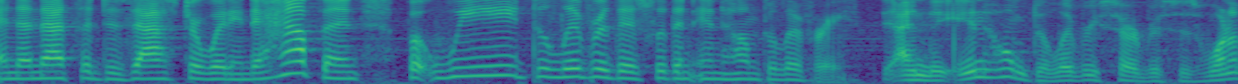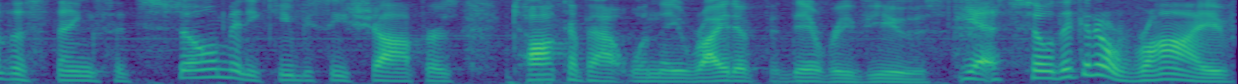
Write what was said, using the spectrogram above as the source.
and then that's a disaster waiting to happen. But we deliver this with an in home delivery. And the in-home delivery service is one of those things that so many QVC shoppers talk about when they write up their reviews. Yes. So they're going to arrive.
